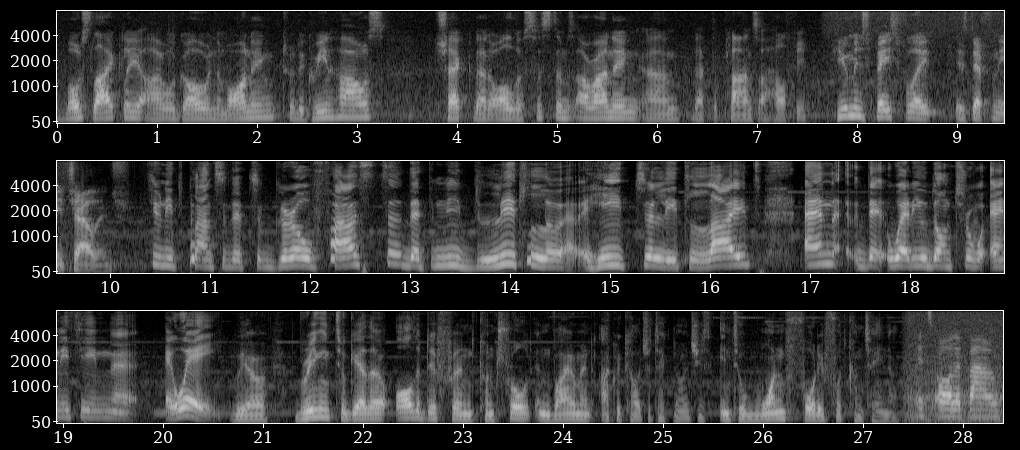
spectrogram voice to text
So most likely I will go in the morning to the greenhouse, check that all the systems are running and that the plants are healthy. Human spaceflight is definitely a challenge. You need plants that grow fast, that need little uh, heat, little light, and where you don't throw anything uh, away. We are bringing together all the different controlled environment agriculture technologies into one 40-foot container. It's all about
